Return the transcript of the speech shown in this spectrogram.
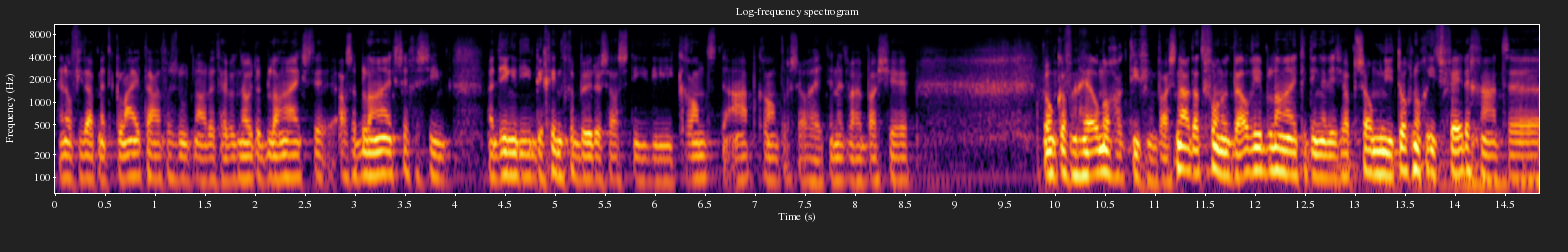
En of je dat met kleittafels doet, nou dat heb ik nooit het belangrijkste, als het belangrijkste gezien. Maar dingen die in het begin gebeurden, zoals die, die krant, de aapkrant of zo heette het, waar Basje Donker van Heel nog actief in was. Nou, dat vond ik wel weer belangrijke dingen. Dat je op zo'n manier toch nog iets verder gaat uh,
